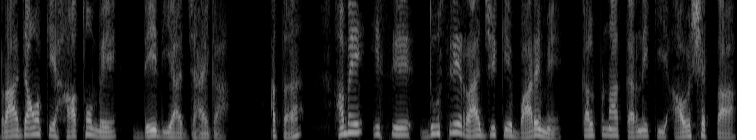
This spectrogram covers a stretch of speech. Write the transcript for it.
राजाओं के हाथों में दे दिया जाएगा। अतः हमें इस दूसरे राज्य के बारे में कल्पना करने की आवश्यकता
